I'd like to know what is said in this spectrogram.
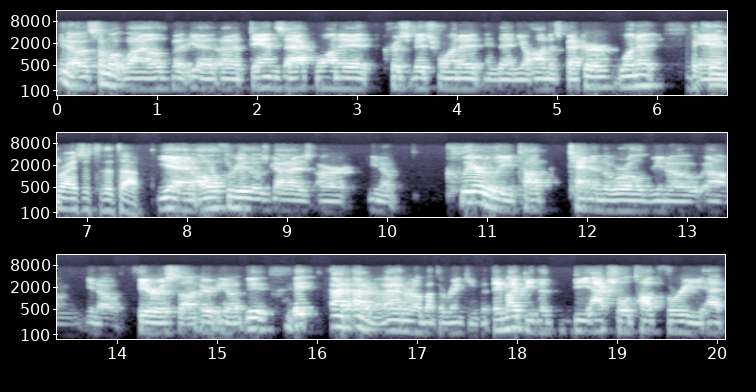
you know somewhat wild. But yeah, uh, Dan Zack won it, Chris Vitch won it, and then Johannes Becker won it. The and, cream rises to the top. Yeah, and all three of those guys are you know clearly top ten in the world. You know, um, you know theorists on or you know it, it I, I don't know I don't know about the ranking but they might be the the actual top three at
